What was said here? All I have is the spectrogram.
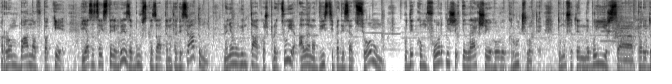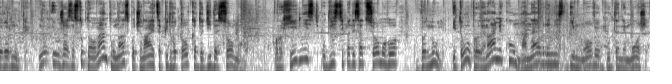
ромба навпаки. Я за цей стиль гри забув сказати на Т10-му, на ньому він також працює, але на 257-му куди комфортніше і легше його викручувати, тому що ти не боїшся передовернути. Ну і вже з наступного моменту у нас починається підготовка до діда 7-го. Прохідність у 257-го в нуль. І тому про динаміку, маневреність і мови бути не може,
